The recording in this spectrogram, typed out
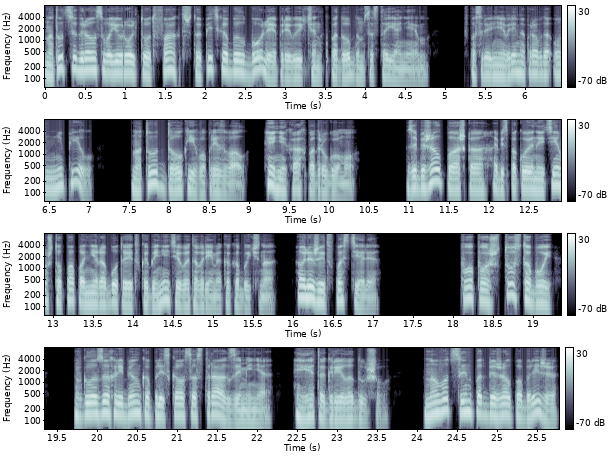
но тут сыграл свою роль тот факт, что Петька был более привычен к подобным состояниям. В последнее время, правда, он не пил, но тут долг его призвал, и никак по-другому. Забежал Пашка, обеспокоенный тем, что папа не работает в кабинете в это время, как обычно, а лежит в постели. «Папа, что с тобой?» В глазах ребенка плескался страх за меня, и это грело душу. Но вот сын подбежал поближе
